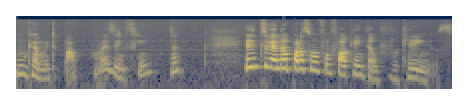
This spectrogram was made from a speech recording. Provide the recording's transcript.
Não quer muito papo, mas enfim, né? A gente se vê na próxima fofoca então, fofoqueirinhos.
